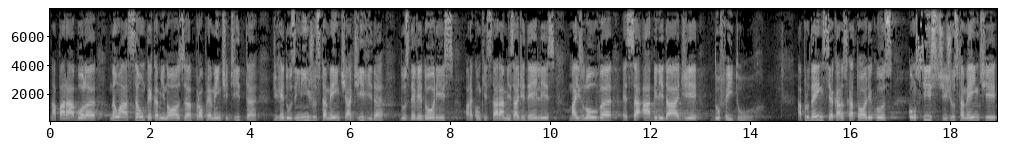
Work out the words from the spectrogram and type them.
na parábola não a ação pecaminosa propriamente dita de reduzir injustamente a dívida dos devedores para conquistar a amizade deles, mas louva essa habilidade do feitor. A prudência, caros católicos, consiste justamente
